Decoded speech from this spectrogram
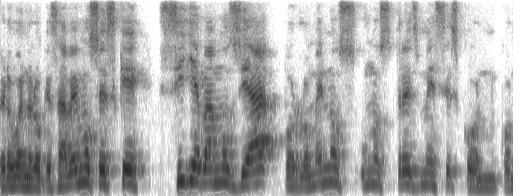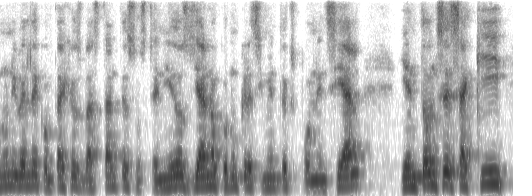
pero bueno, lo que sabemos es que sí llevamos ya por lo menos unos tres meses con, un nivel de contagios bastante sostenidos, ya no con un crecimiento exponencial. Y entonces aquí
